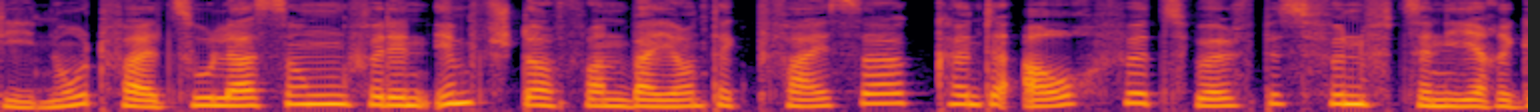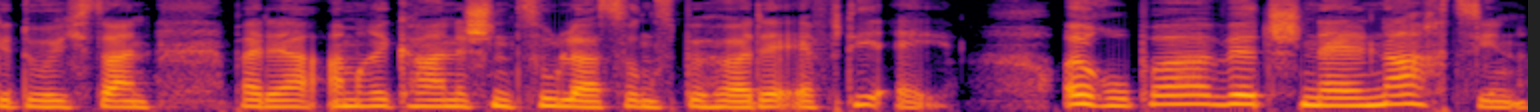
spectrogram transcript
Die Notfallzulassung für den Impfstoff von BioNTech Pfizer könnte auch für 12- bis 15-Jährige durch sein bei der amerikanischen Zulassungsbehörde FDA. Europa wird schnell nachziehen.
